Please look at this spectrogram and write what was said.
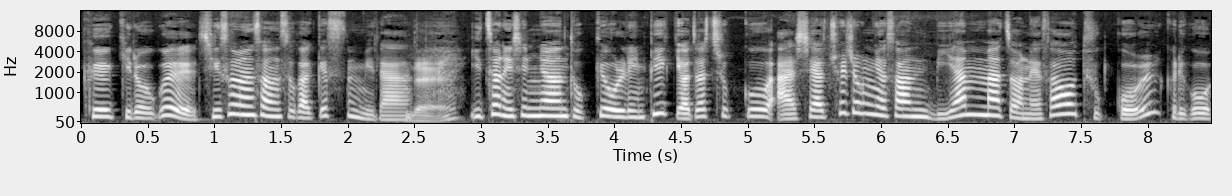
그 기록을 지소연 선수가 깼습니다. 네. 2020년 도쿄올림픽 여자축구 아시아 최종 예선 미얀마전에서 두 골, 그리고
